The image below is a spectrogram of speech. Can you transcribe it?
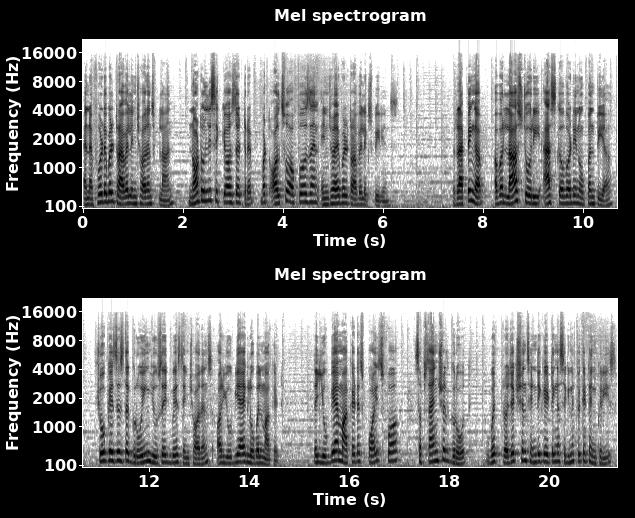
An affordable travel insurance plan not only secures the trip but also offers an enjoyable travel experience. Wrapping up, our last story, as covered in OpenPIA, showcases the growing usage based insurance or UBI global market. The UBI market is poised for substantial growth with projections indicating a significant increase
